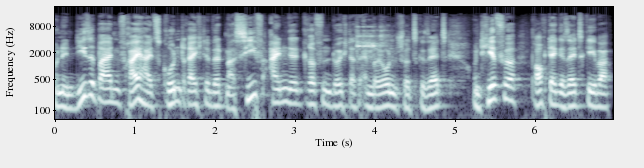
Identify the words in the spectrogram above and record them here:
Und in diese beiden Freiheitsgrundrechte wird massiv eingegriffen durch das Embryonenschutzgesetz. Und hierfür braucht der Gesetzgeber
